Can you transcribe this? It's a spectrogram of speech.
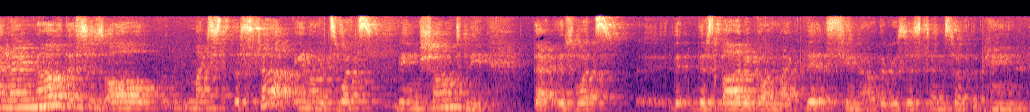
and I know this is all my the stuff. You know, it's what's being shown to me that is what's th- this body going like this. You know, the resistance of the pain.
